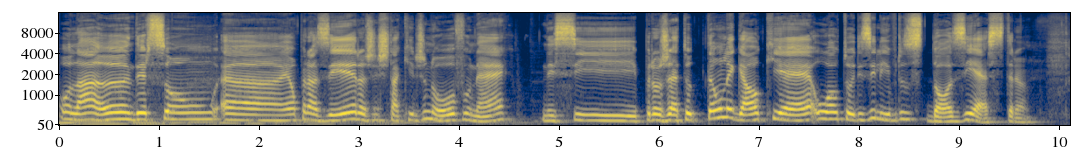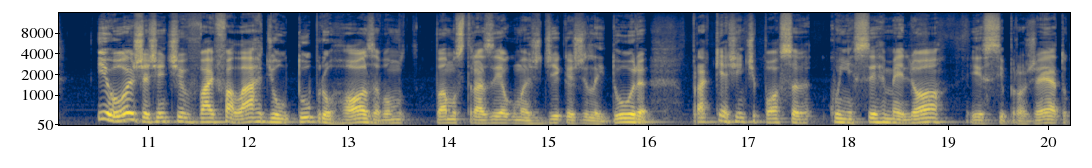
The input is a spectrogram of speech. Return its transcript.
Olá, Anderson. Uh, é um prazer a gente estar aqui de novo, né? Nesse projeto tão legal que é o Autores e Livros Dose Extra. E hoje a gente vai falar de Outubro Rosa. Vamos, vamos trazer algumas dicas de leitura para que a gente possa conhecer melhor esse projeto,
